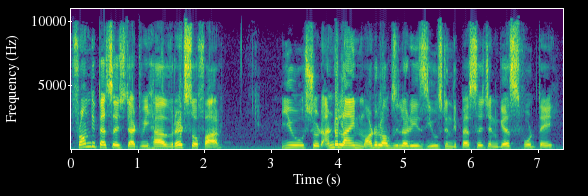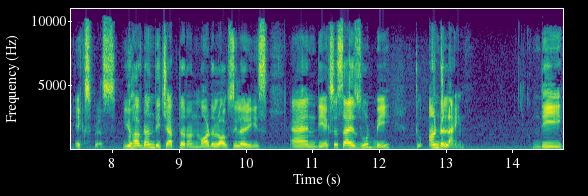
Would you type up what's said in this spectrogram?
From the passage that we have read so far, you should underline modal auxiliaries used in the passage and guess what they express. You have done the chapter on modal auxiliaries, and the exercise would be to underline the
